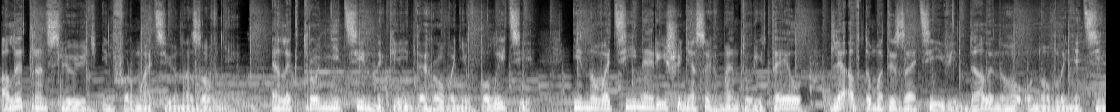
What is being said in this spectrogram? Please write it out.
але транслюють інформацію назовні. Електронні цінники, інтегровані в полиці, інноваційне рішення сегменту рітейл для автоматизації віддаленого оновлення цін.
